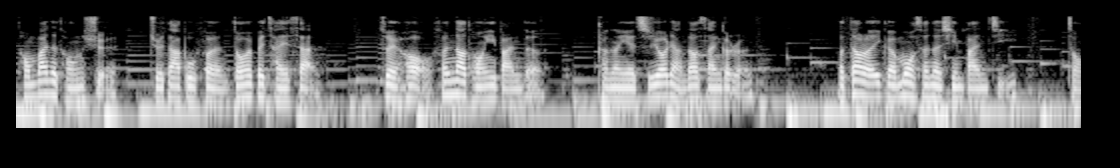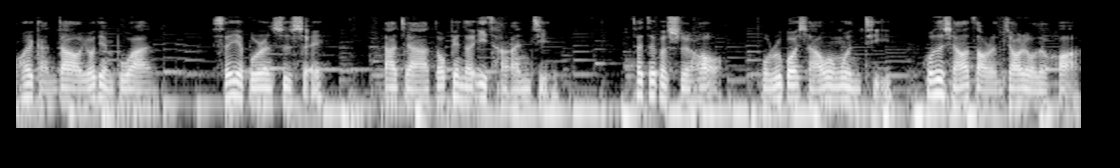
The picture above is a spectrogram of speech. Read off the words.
同班的同学绝大部分都会被拆散，最后分到同一班的，可能也只有两到三个人。而到了一个陌生的新班级，总会感到有点不安，谁也不认识谁。大家都变得异常安静。在这个时候，我如果想要问问题，或是想要找人交流的话，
